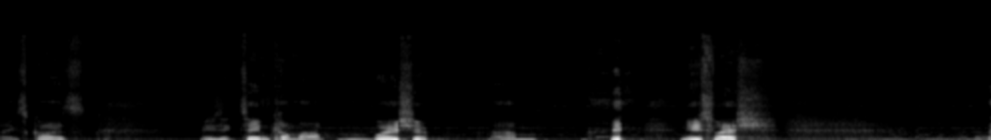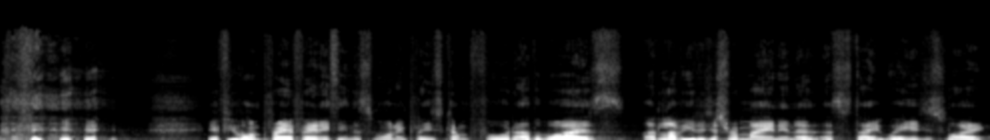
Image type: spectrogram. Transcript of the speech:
Thanks, guys. Music team, come up and worship. Um, newsflash. if you want prayer for anything this morning, please come forward. Otherwise, I'd love you to just remain in a, a state where you're just like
